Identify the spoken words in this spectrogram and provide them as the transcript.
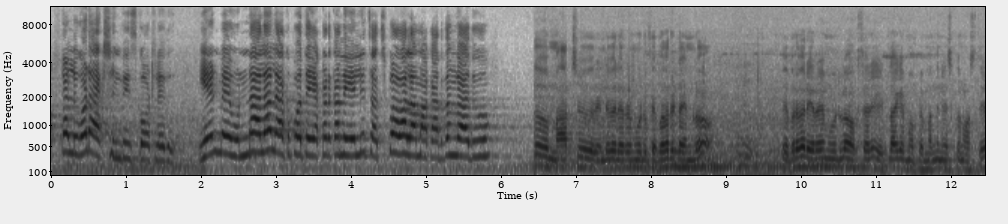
ఒక్కళ్ళు కూడా యాక్షన్ తీసుకోవట్లేదు. ఏం మేము ఉండాలా? లేకపోతే ఎక్కడికన్నా వెళ్ళి చచ్చిపోవాలా? మాకు అర్థం కాదు. మార్చి రెండు వేల ఇరవై మూడు ఫిబ్రవరి టైంలో ఫిబ్రవరి ఇరవై మూడులో ఒకసారి ఇట్లాగే ముప్పై మందిని వేసుకొని వస్తే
